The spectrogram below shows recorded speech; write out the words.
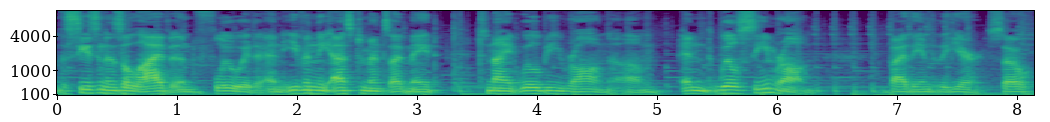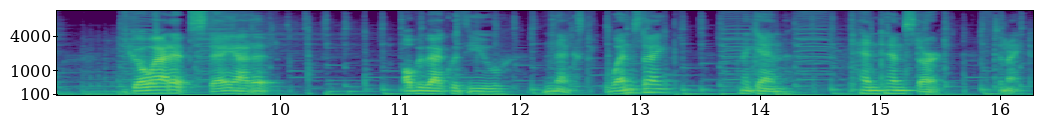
The season is alive and fluid, and even the estimates I've made tonight will be wrong, um, and will seem wrong by the end of the year. So go at it, stay at it. I'll be back with you next Wednesday. And again, 10 10 start tonight.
